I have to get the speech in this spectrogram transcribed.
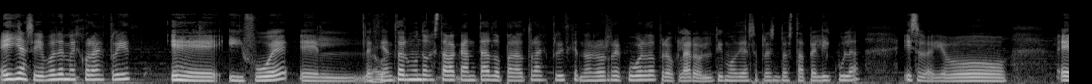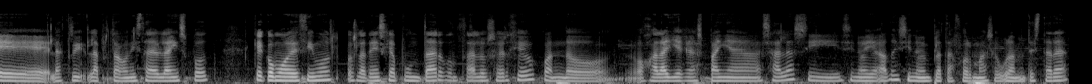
ella se llevó de mejor actriz eh, y fue el decían todo el mundo que estaba cantado para otra actriz que no lo recuerdo pero claro el último día se presentó esta película y se lo llevó eh, la, actri- la protagonista de Blind Spot que como decimos os la tenéis que apuntar Gonzalo Sergio cuando ojalá llegue a España a salas si, si no ha llegado y si no en plataforma seguramente estará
